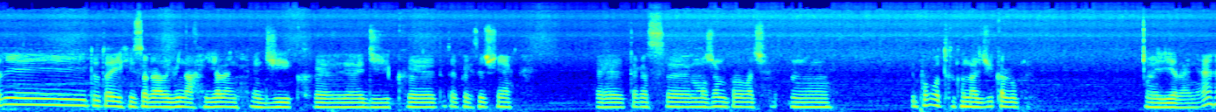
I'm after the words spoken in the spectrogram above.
Czyli tutaj historia Alwina, jeleń, dzik, e, dzik, e, tutaj praktycznie e, teraz możemy polować mm, typowo tylko na dzika lub jelenie.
